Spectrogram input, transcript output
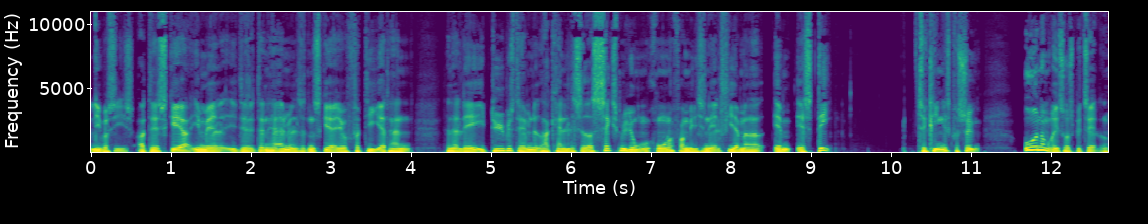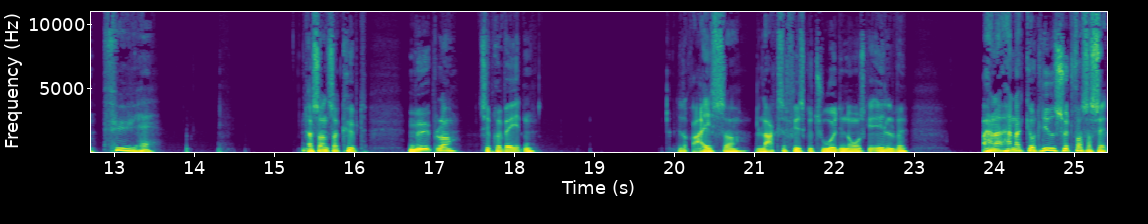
Lige præcis. Og det sker i, i det, den her anmeldelse, den sker jo fordi, at han, den her læge i dybeste hemmelighed har kanaliseret 6 millioner kroner fra medicinalfirmaet MSD til klinisk forsøg udenom Rigshospitalet. Fyha. Og sådan så købt møbler til privaten, lidt rejser, laksefisketure i de norske elve. Og han har, han har gjort livet sødt for sig selv.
